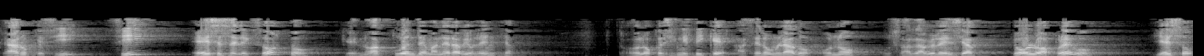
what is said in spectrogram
Claro que sí, sí, ese es el exhorto, que no actúen de manera violenta. Todo lo que signifique hacer a un lado o no usar la violencia, yo lo apruebo. Y eso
